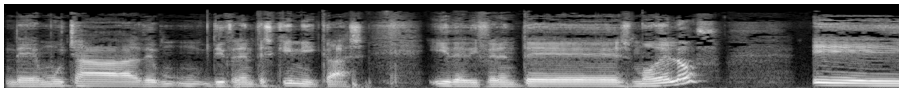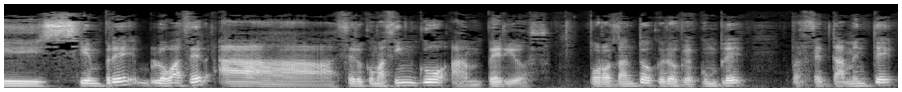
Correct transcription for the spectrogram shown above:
de muchas, de diferentes químicas y de diferentes modelos y siempre lo va a hacer a 0,5 amperios. Por lo tanto, creo que cumple perfectamente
